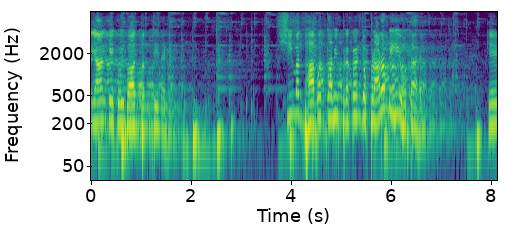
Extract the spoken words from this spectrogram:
ज्ञान के कोई बात बनती नहीं। श्रीमद भागवत का भी प्रकरण जो प्रारंभ ही होता है, कि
